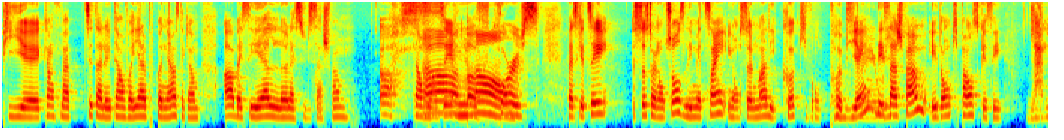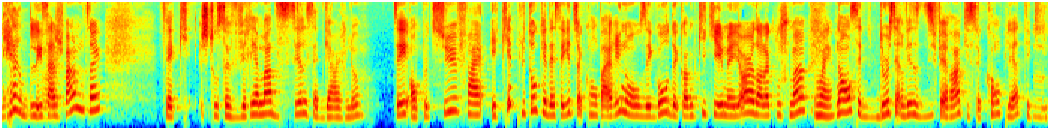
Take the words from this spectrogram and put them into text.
Puis euh, quand ma petite elle a été envoyée à la pouponnière, c'était comme ah ben c'est elle là, la suivi sage-femme. Ah, en voulant Ah, dire non. of course. Parce que tu sais ça c'est une autre chose, les médecins ils ont seulement les cas qui vont pas bien Ben des oui. sages-femmes et donc ils pensent que c'est de la merde les sages-femmes, tu sais. Fait que je trouve ça vraiment difficile cette guerre là. Tu sais, on peut-tu faire équipe plutôt que d'essayer de se comparer nos égaux de comme qui qui est meilleur dans l'accouchement? Ouais. Non, c'est deux services différents qui se complètent et qui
